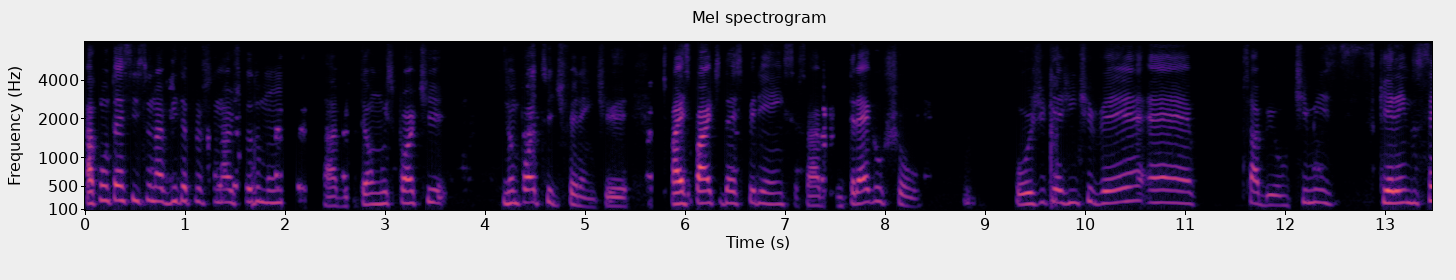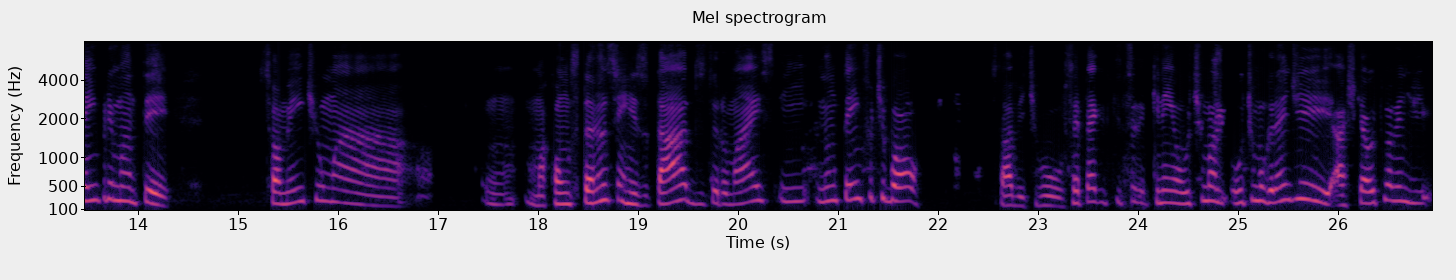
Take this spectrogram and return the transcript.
acontece isso na vida profissional de todo mundo, sabe? Então, o esporte não pode ser diferente. Faz parte da experiência, sabe? Entrega o show. Hoje o que a gente vê é, sabe, o time querendo sempre manter somente uma uma constância em resultados e tudo mais e não tem futebol sabe? Tipo você pega que, que nem a última último grande acho que a última grande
